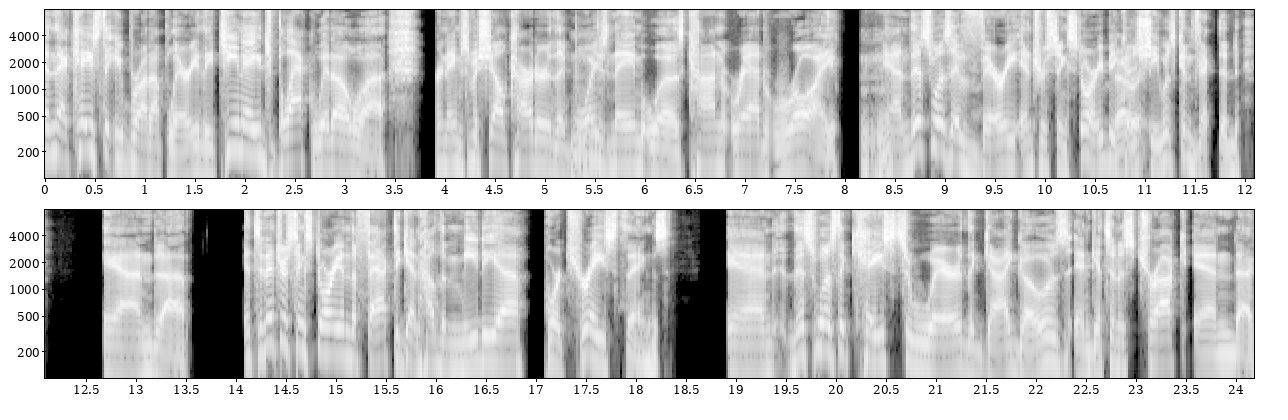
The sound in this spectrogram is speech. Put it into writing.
in that case that you brought up, Larry, the teenage black widow, uh, her name's Michelle Carter. The mm. boy's name was Conrad Roy. Mm-hmm. And this was a very interesting story because very. she was convicted. And uh, it's an interesting story in the fact, again, how the media portrays things. And this was the case to where the guy goes and gets in his truck and uh,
